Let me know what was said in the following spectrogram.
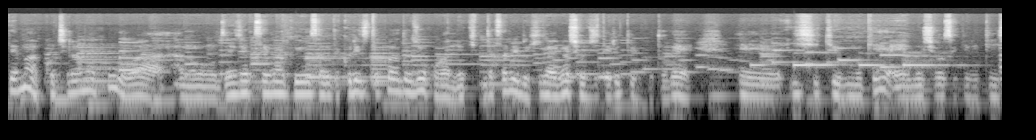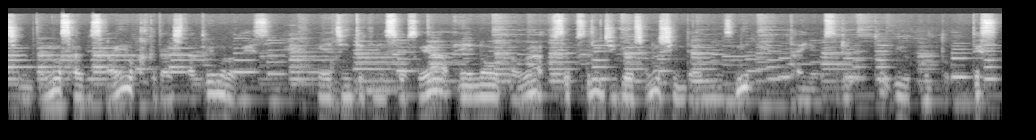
で、まあ、こちらの方は、あの、脆弱性が悪用されてクレジットカード情報が抜き出される被害が生じているということで、えー、EC キューブ向け、えー、無償セキュリティ診断のサービス範囲を拡大したというものです。えー、人的リソースや、えー、ノウハウが不足する事業者の信頼ニーズに対応するということです。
